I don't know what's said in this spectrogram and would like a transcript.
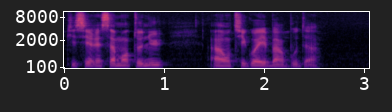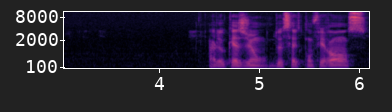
qui s'est récemment tenue à Antigua et Barbuda. À l'occasion de cette conférence,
